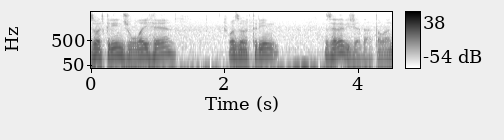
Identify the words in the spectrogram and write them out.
زۆرترین جوڵی هەیە و زۆرترین زەرەری ژەدا تەوان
